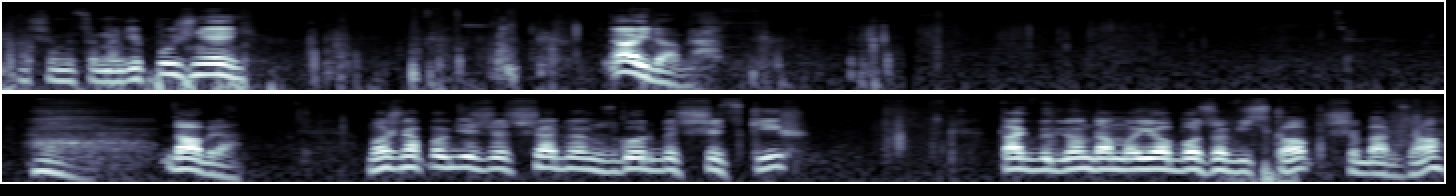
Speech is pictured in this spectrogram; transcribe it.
Zobaczymy co będzie później. No i dobra. Dobra. Można powiedzieć, że zszedłem z gór Bystrzyckich. Tak wygląda moje obozowisko. Proszę bardzo.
